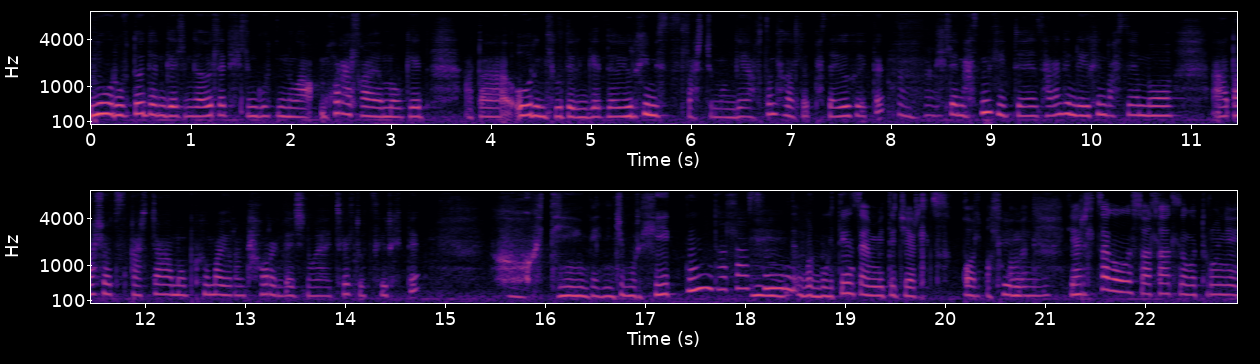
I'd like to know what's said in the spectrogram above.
энүүр өвдөд байна гэл ингээ уйлаад эхлэнгүүт нь нөгөө мухар халгаа юм уу гэд одоо өөр эмнэлгүүдээр ингээд ерөхийн мэсэл орчим ингээ явцсан тохиолдол бас аягүй их байдаг. Тэгэхээр нас нь хідээ сарын тэмдэг ирэх нь болсон юм уу доош удас гарч байгаа юм уу бүх юм нь давхар ингээд нөгөө ажиглаж үзэх хэрэгтэй. Хөөх тийм бэ. Энд чинь бүр хідэн талаас нь бүр бүгдийн сайн мэдэж ярилцахгүй болохгүй юм. Ярилцааг өгөөс болоод нөгөө түрүүний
